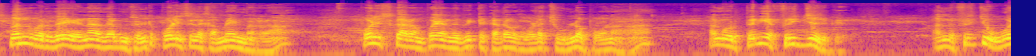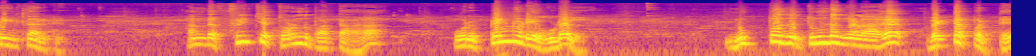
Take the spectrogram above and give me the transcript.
ஸ்மெல் வருது என்ன அது அப்படின்னு சொல்லிட்டு போலீஸில் கம்ப்ளைண்ட் பண்ணுறான் போலீஸ்காரன் போய் அந்த வீட்டு கதவை உடைச்சி உள்ளே போனால் அங்கே ஒரு பெரிய ஃப்ரிட்ஜ் இருக்குது அந்த ஃப்ரிட்ஜு ஓடிக்கிட்டு தான் இருக்குது அந்த ஃப்ரிட்ஜை திறந்து பார்த்தா ஒரு பெண்ணுடைய உடல் முப்பது துண்டங்களாக வெட்டப்பட்டு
